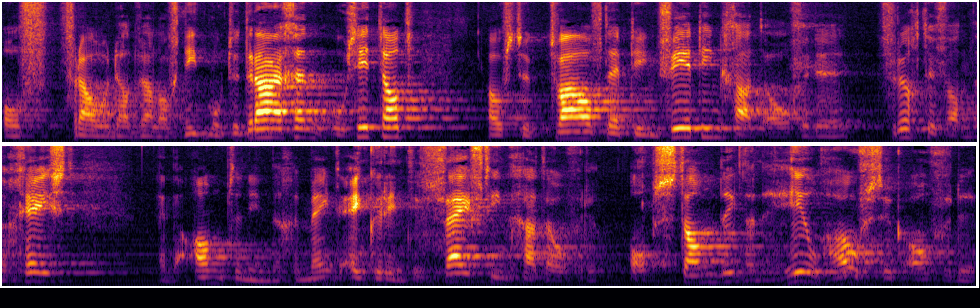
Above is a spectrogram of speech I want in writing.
of vrouwen dat wel of niet moeten dragen. Hoe zit dat? Hoofdstuk 12, 13, 14 gaat over de vruchten van de geest en de ambten in de gemeente. 1 Korinthe 15 gaat over de opstanding, een heel hoofdstuk over de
